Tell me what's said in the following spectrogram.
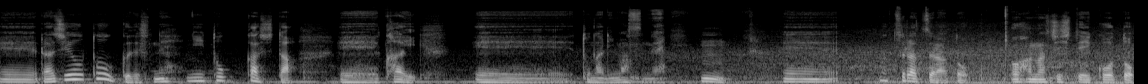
えー、ラジオトークですねに特化した、えー、回、えー、となりますね。うん。えーまあ、つらつらとお話ししていこうと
